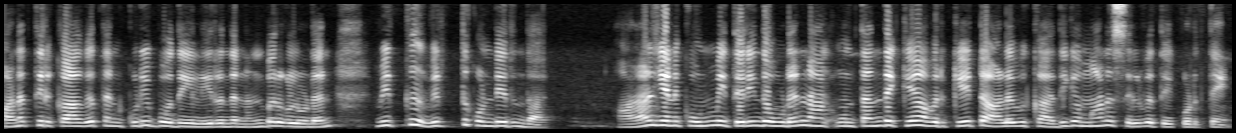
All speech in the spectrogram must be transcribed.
பணத்திற்காக தன் குடிபோதையில் இருந்த நண்பர்களுடன் விற்கு விற்று கொண்டிருந்தார். ஆனால் எனக்கு உண்மை தெரிந்தவுடன் நான் உன் தந்தைக்கு அவர் கேட்ட அளவுக்கு அதிகமான செல்வத்தை கொடுத்தேன்.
